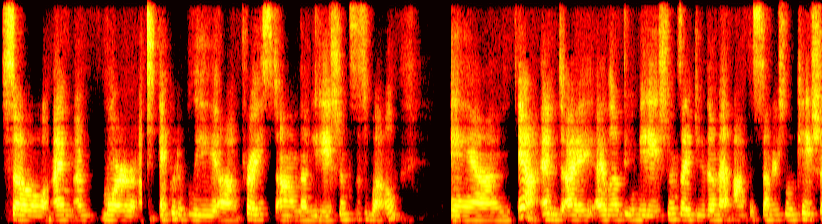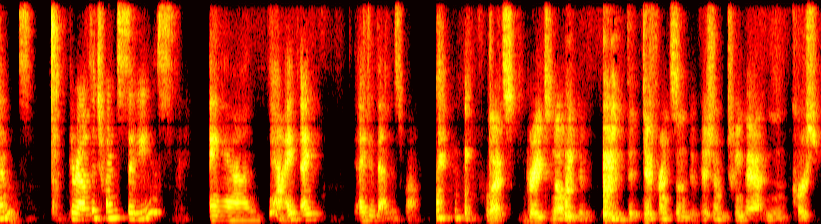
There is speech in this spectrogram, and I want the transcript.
So I'm, I'm more equitably uh, priced on the mediations as well. And yeah, and I, I love doing mediations. I do them at office centers locations throughout the Twin Cities. And yeah, I, I, I do that as well. Well, that's great to know the, the difference in the division between that, and of course,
